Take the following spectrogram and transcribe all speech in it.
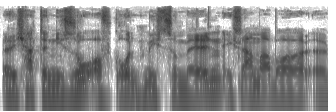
Äh, ich hatte nicht so oft Grund, mich zu melden. Ich sage mal aber, äh,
